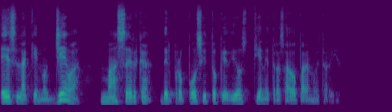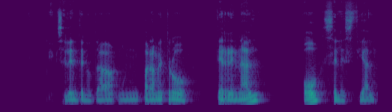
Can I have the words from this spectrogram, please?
es la que nos lleva más cerca del propósito que Dios tiene trazado para nuestra vida. Excelente, nos da un parámetro terrenal o celestial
